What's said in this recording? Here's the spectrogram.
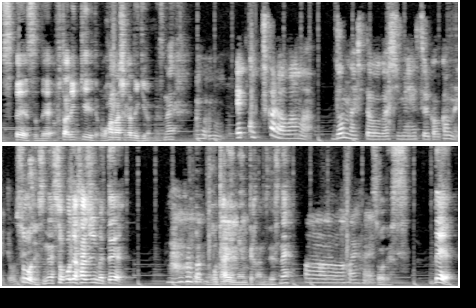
スペースで2人っきりでお話ができるんですね。うんうん。え、こっちからは、どんな人が指名するかわかんないってことですか？そうです。ね、そこで初めてあご ご対面って感じですね。あー、はいはい。そうです。で、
